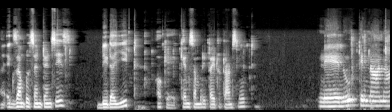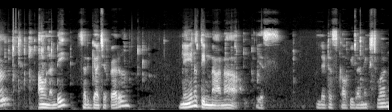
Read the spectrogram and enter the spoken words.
Uh, example sentence is did i eat okay can somebody try to translate నేను తిన్నానా అవునండి సరిగ్గా చెప్పారు నేను తిన్నానా yes let us copy the next one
